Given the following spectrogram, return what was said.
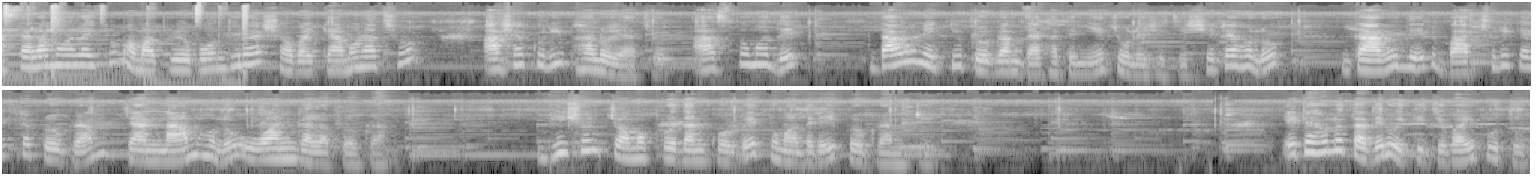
আসসালামু আলাইকুম, আমার প্রিয় বন্ধুরা, সবাই কেমন আছো? আশা করি ভালোই আছো। আজ তোমাদের দারুণ একটি প্রোগ্রাম দেখাতে নিয়ে চলে এসেছি। সেটা হলো গারোদের বাৎসরিক একটা প্রোগ্রাম, যার নাম হলো ওয়ান গালা প্রোগ্রাম। ভীষণ চমক প্রদান করবে তোমাদের এই প্রোগ্রামটি। এটা হলো তাদের ঐতিহ্যবাহী পুতুল,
